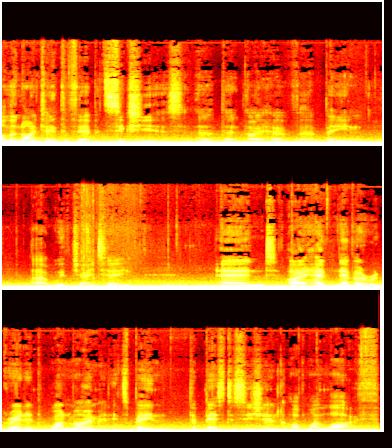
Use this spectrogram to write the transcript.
On the 19th of Feb, it's six years uh, that I have uh, been uh, with JT. and I have never regretted one moment. It's been the best decision of my life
